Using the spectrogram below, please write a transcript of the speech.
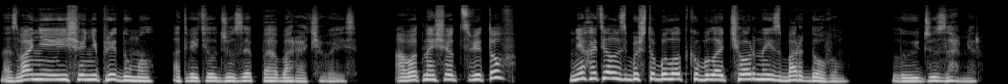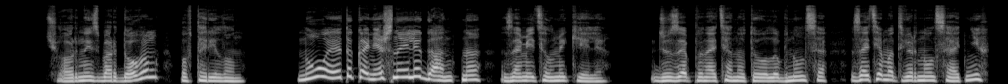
«Название еще не придумал», — ответил Джузеппе, оборачиваясь. «А вот насчет цветов? Мне хотелось бы, чтобы лодка была черной с бордовым». Луиджи замер. Черный с бордовым?» — повторил он. «Ну, это, конечно, элегантно», — заметил Микеле. Джузеппе натянуто улыбнулся, затем отвернулся от них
